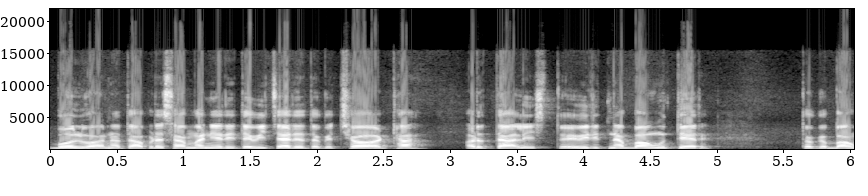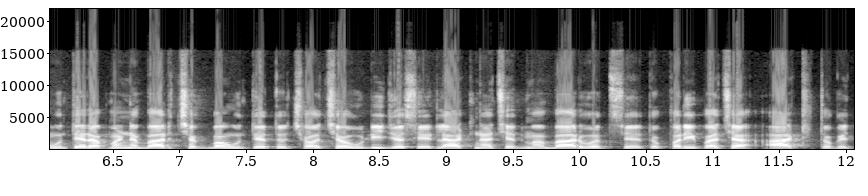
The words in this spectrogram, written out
બોલવાના. તો આપણે સામાન્ય રીતે વિચારીએ તો કે છ અઠા અડતાલીસ. તો એવી રીતના બાઉતેર. તો કે બાઉતેર આપણને બાર છક બાઉતેર. તો છ છ ઉડી જશે એટલે આઠના છેદમાં બાર વધશે. તો ફરી પાછા આઠ, તો કે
